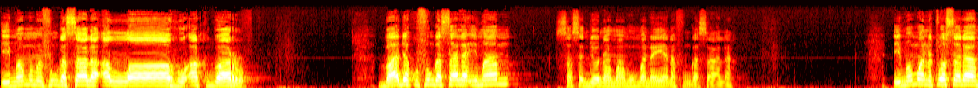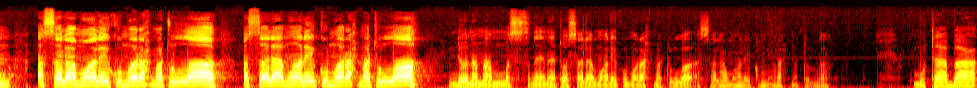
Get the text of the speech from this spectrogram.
Imamu amefunga sala allahu akbar baada ya kufunga sala imam sasa ndio na maamuma na yeye anafunga sala. Imamu anatoa salamu assalamu alaikum warahmatullah assalamu alaikum warahmatullah ndio na maamuma sasa anatoa salamu alaikum warahmatullah assalamu alaikum warahmatullah mutabaa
